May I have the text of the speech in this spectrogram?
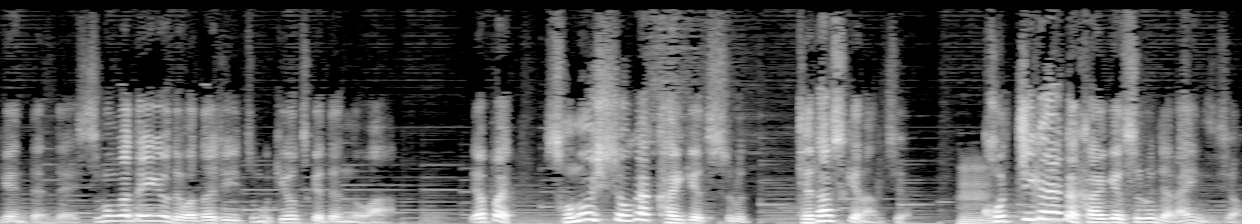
原点で質問型営業で私いつも気をつけてるのはやっぱりその人が解決する手助けなんですよ。うんこっち側が解決するんじゃないんですよ。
